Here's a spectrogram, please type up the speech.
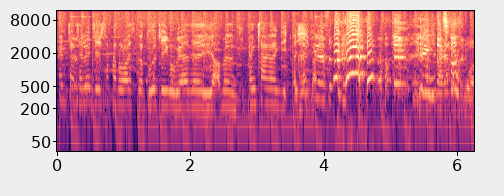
팽창 챌린지 시작하도록 하겠습니다. 도대체 이거 왜 하냐 하면 팽창하기 아 씨발 틀리지 나가서 들어와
